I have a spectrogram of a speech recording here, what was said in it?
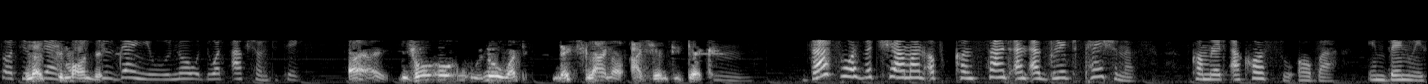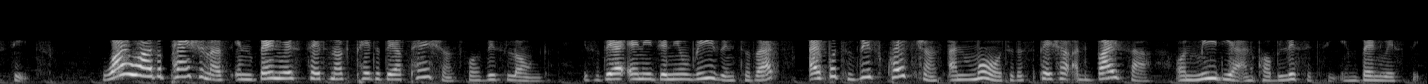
So till Next then, Monday. till then you will know what action to take. uh, before we know what next line of action to take. Hmm. That was the chairman of Concerned and Aggrieved Pensioners, Comrade Akosu Oba, in Benue State. Why were the pensioners in Benue State not paid their pensions for this long? Is there any genuine reason to that? I put these questions and more to the Special Advisor on Media and Publicity in Benue State.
